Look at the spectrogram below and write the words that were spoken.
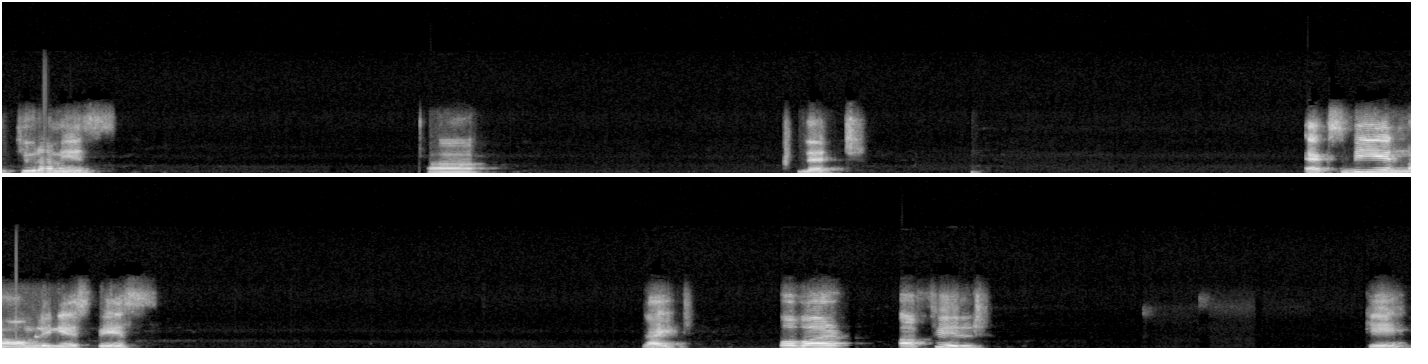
The theorem is uh, let X be a norm linear space, right, over a field K.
